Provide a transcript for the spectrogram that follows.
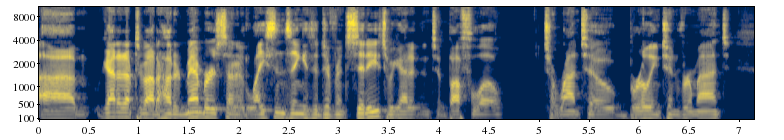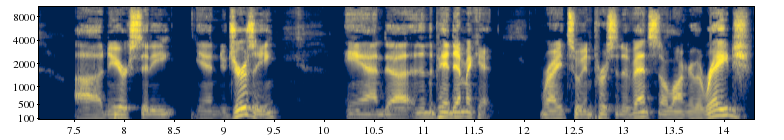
Um, we got it up to about 100 members, started licensing it to different cities. We got it into Buffalo, Toronto, Burlington, Vermont, uh, New York City, and New Jersey. And, uh, and then the pandemic hit, right? So in person events no longer the rage.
